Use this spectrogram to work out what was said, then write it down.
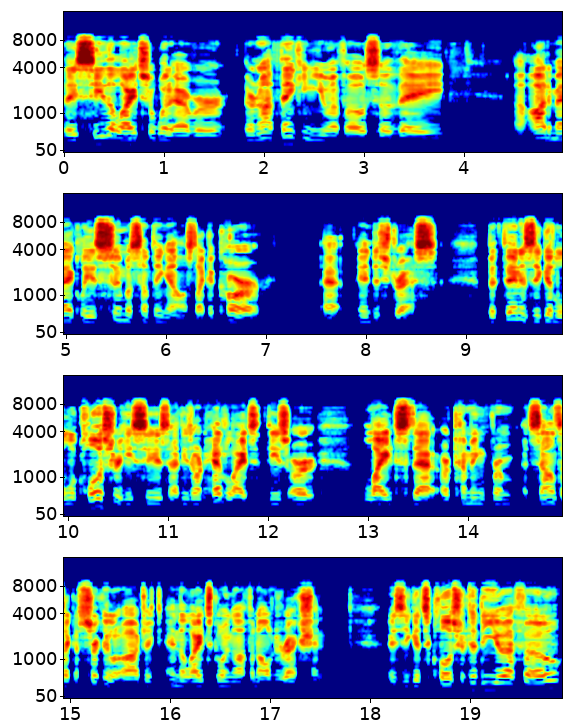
they see the lights or whatever, they're not thinking UFO, so they uh, automatically assume it's something else, like a car at, in distress. But then as they get a little closer, he sees that these aren't headlights, that these are lights that are coming from, it sounds like a circular object, and the light's going off in all direction. As he gets closer to the UFO,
